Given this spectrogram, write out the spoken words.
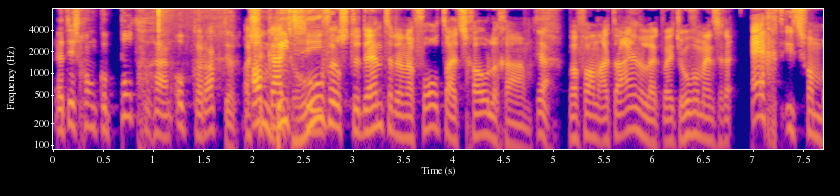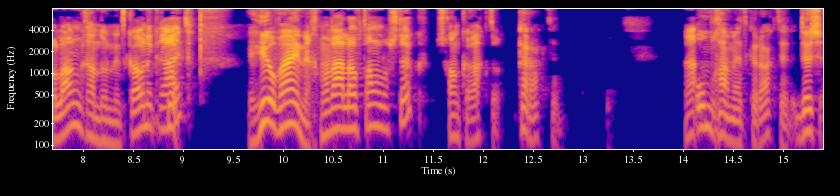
Het is gewoon kapot gegaan op karakter. Als je Ambitie. kijkt hoeveel studenten er naar voltijd scholen gaan. Ja. Waarvan uiteindelijk, weet je, hoeveel mensen er echt iets van belang gaan doen in het koninkrijk. Heel weinig. Maar waar loopt het allemaal op stuk? Het is gewoon karakter. karakter. Ja. Omgaan met karakter. Dus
